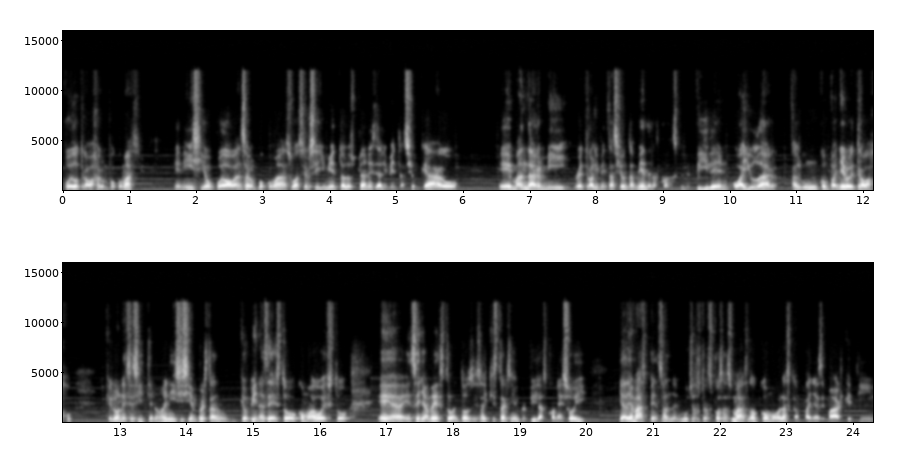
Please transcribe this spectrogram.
puedo trabajar un poco más en Easy o puedo avanzar un poco más o hacer seguimiento a los planes de alimentación que hago, eh, mandar mi retroalimentación también de las cosas que me piden o ayudar a algún compañero de trabajo que lo necesite, ¿no? En Easy siempre están, ¿qué opinas de esto? ¿Cómo hago esto? Eh, enséñame esto. Entonces hay que estar siempre pilas con eso y, y además pensando en muchas otras cosas más, ¿no? Como las campañas de marketing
